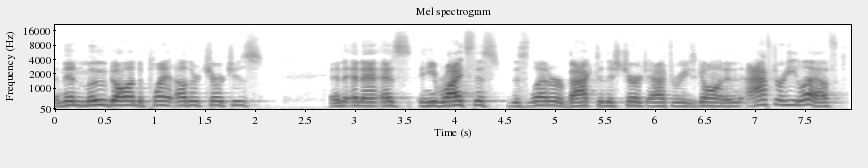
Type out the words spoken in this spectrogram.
and then moved on to plant other churches. And, and as he writes this, this letter back to this church after he's gone, and after he left,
